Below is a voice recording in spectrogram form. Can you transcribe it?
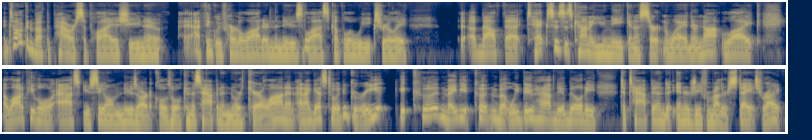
And talking about the power supply issue, you know, I think we've heard a lot in the news the last couple of weeks, really, about that. Texas is kind of unique in a certain way. They're not like a lot of people will ask, you see on news articles, well, can this happen in North Carolina? And, I guess to a degree it, it could, maybe it couldn't, but we do have the ability to tap into energy from other states, right?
